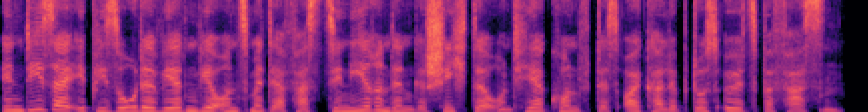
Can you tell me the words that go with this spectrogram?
In dieser Episode werden wir uns mit der faszinierenden Geschichte und Herkunft des Eukalyptusöls befassen.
